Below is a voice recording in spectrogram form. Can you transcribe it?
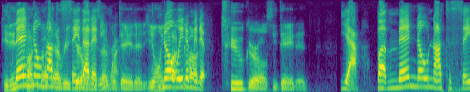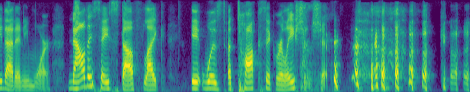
he didn't Men talk know about not to every say girl that he's anymore. ever dated. He only no talked wait a about minute two girls he dated. Yeah, But men know not to say that anymore. Now they say stuff like it was a toxic relationship. God.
